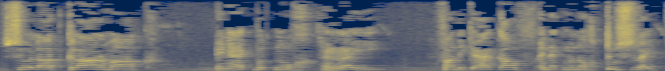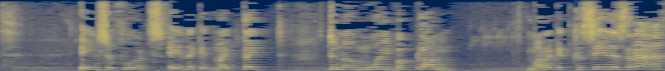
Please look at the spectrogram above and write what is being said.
so laat klaar maak en ek moet nog ry van die kerk af en ek moet nog toesluit ensovoorts en ek het my tyd toe nou mooi beplan. Maar ek het gesê dis reg,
